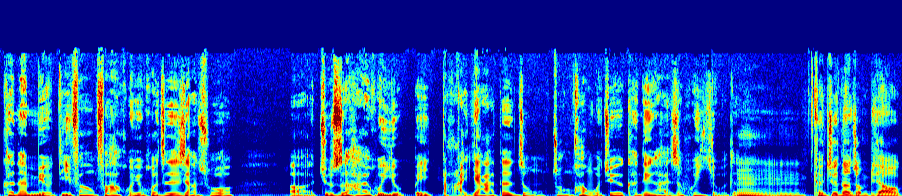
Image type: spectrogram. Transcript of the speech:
可能没有地方发挥，或者是讲说，呃，就是还会有被打压的这种状况，我觉得肯定还是会有的。嗯嗯，可能就那种比较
